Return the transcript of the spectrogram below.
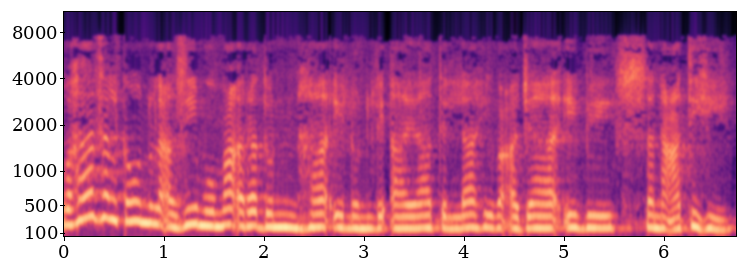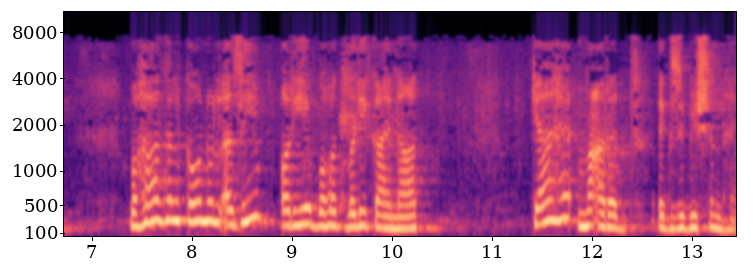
وهذا الكون العظيم معرض هائل لآيات الله وعجائب صنعته. وهذا الكون العظيم اور یہ بہت بڑی کائنات. کیا ہے؟ معرض ایگزیبیشن ہے.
